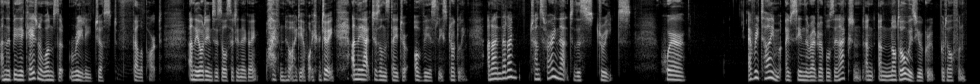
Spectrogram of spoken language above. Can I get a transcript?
and there'd be the occasional ones that really just fell apart. And the audience is all sitting there going, I have no idea what you're doing. And the actors on the stage are obviously struggling. And, I, and then I'm transferring that to the streets where every time I've seen the Red Rebels in action, and, and not always your group, but often,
